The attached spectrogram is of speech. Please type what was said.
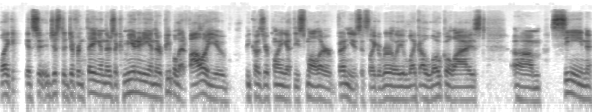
like it's just a different thing. And there's a community and there are people that follow you because you're playing at these smaller venues. It's like a really like a localized um, scene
